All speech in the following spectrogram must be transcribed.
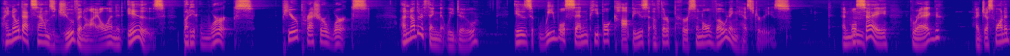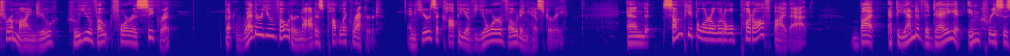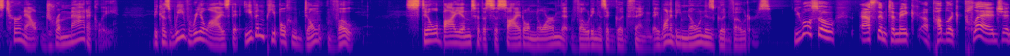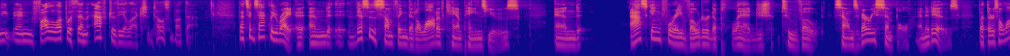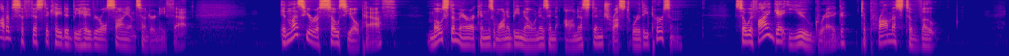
I know that sounds juvenile, and it is, but it works. Peer pressure works. Another thing that we do is we will send people copies of their personal voting histories. And we'll hmm. say, Greg, I just wanted to remind you who you vote for is secret, but whether you vote or not is public record. And here's a copy of your voting history. And some people are a little put off by that, but at the end of the day, it increases turnout dramatically because we've realized that even people who don't vote still buy into the societal norm that voting is a good thing. They want to be known as good voters. You also ask them to make a public pledge and and follow up with them after the election. Tell us about that. That's exactly right. And uh, this is something that a lot of campaigns use. And asking for a voter to pledge to vote sounds very simple, and it is, but there's a lot of sophisticated behavioral science underneath that. Unless you're a sociopath, most Americans want to be known as an honest and trustworthy person. So if I get you, Greg, to promise to vote,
